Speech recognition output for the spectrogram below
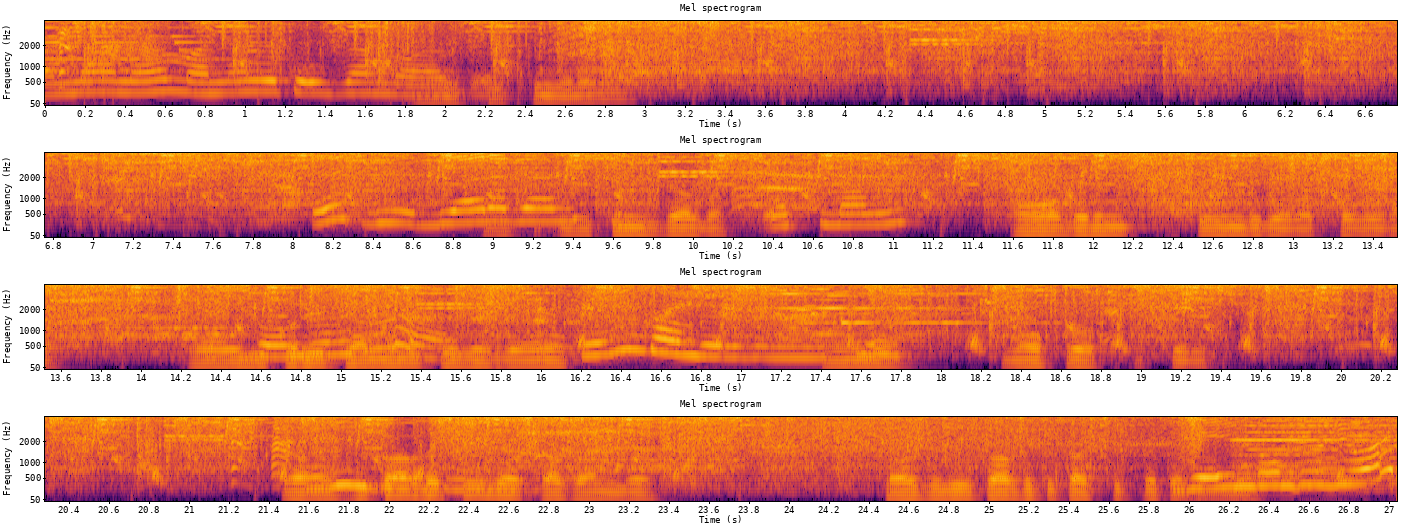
Anneannem, annem ve teyzem vardı. Evet, çektim ben ama. Evet bir, bir ara gelmiş Eğitim güzel bak. Osmanlı. Oo benim şeyim geliyor bak favori. Oo yukarıyı Dondurucu kendine çevirdi evet. Benim dondurucunun Aynen. No frost isteriz. Yani yukarıdakiyle kazandı. Savcılığı yukarıdaki taktikle Derin kazandı. dondurucu var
